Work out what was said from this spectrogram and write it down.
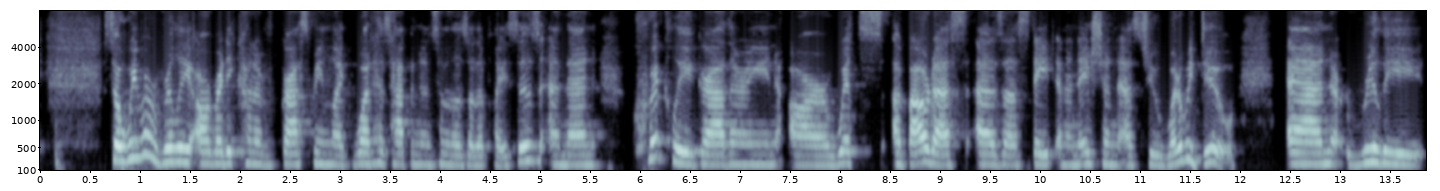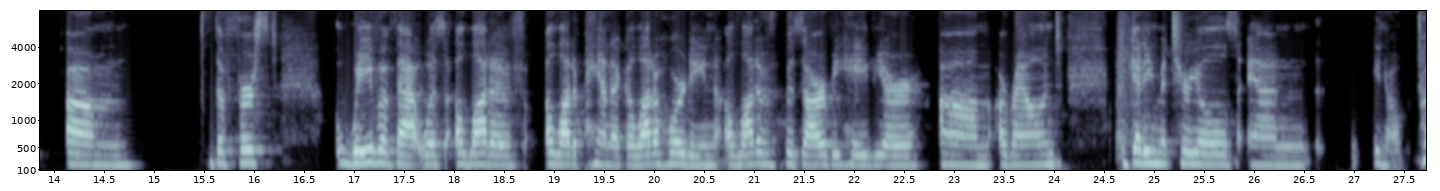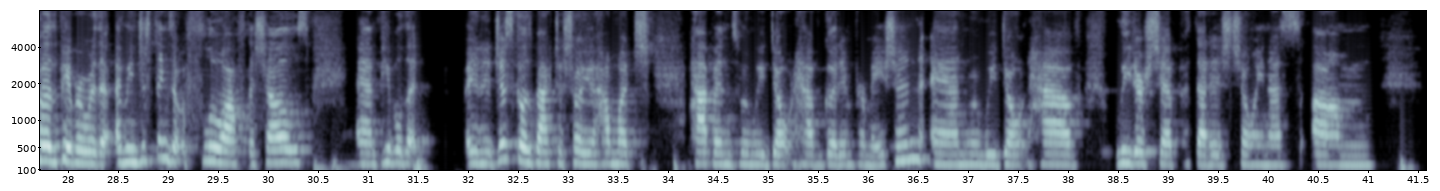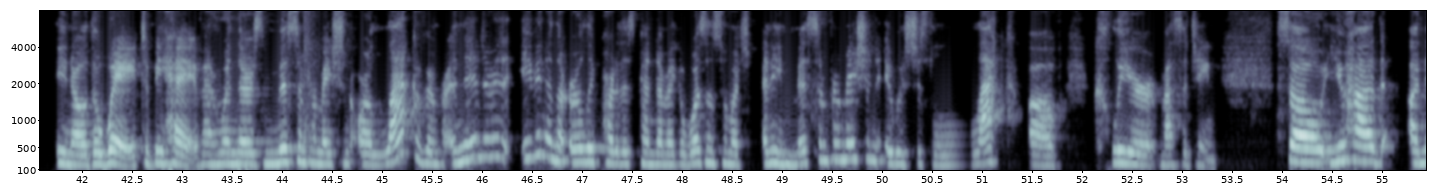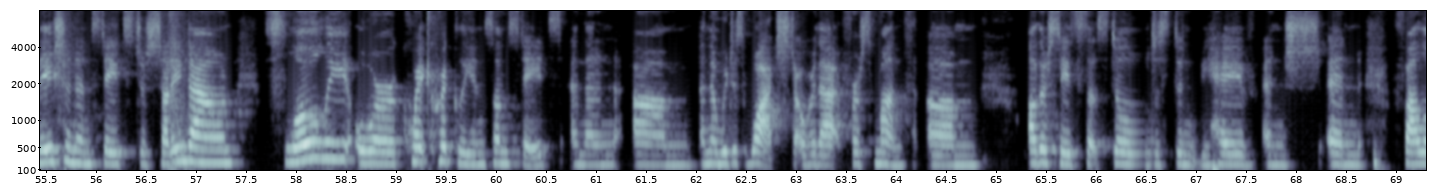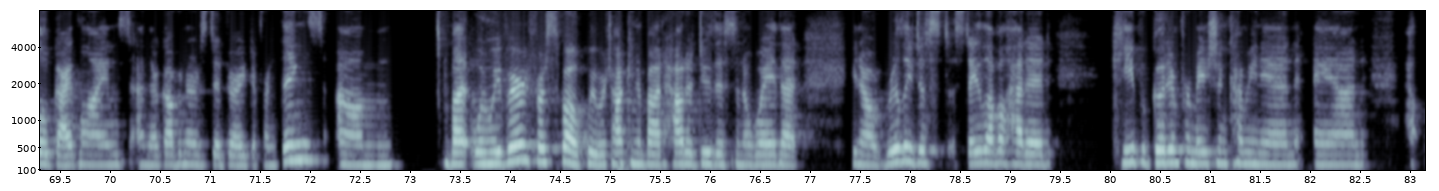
So we were really already kind of grasping like what has happened in some of those other places, and then quickly gathering our wits about us as a state and a nation as to what do we do, and really um, the first wave of that was a lot of a lot of panic a lot of hoarding a lot of bizarre behavior um, around getting materials and you know toilet paper with it i mean just things that flew off the shelves and people that and it just goes back to show you how much happens when we don't have good information and when we don't have leadership that is showing us um, you know the way to behave. And when there's misinformation or lack of information and even in the early part of this pandemic it wasn't so much any misinformation it was just lack of clear messaging. So you had a nation and states just shutting down slowly or quite quickly in some states, and then um, and then we just watched over that first month. Um, other states that still just didn't behave and sh- and follow guidelines, and their governors did very different things. Um, but when we very first spoke, we were talking about how to do this in a way that, you know, really just stay level-headed, keep good information coming in, and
